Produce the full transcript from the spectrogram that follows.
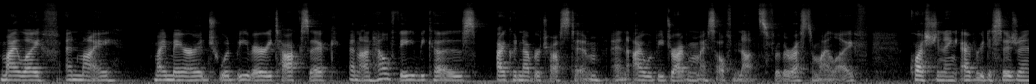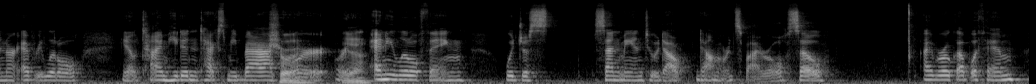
my life and my my marriage would be very toxic and unhealthy because I could never trust him and I would be driving myself nuts for the rest of my life questioning every decision or every little you know time he didn't text me back Sure. or or Yeah. any little thing would just send me into a dow- downward spiral so I broke up with him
